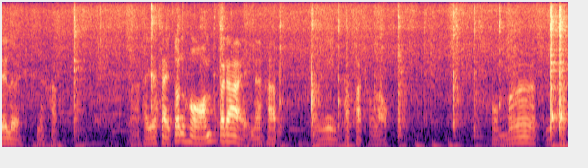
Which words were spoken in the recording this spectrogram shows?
ได้เลยนะครับ ใครจะใส่ต้นหอมก็ได้นะครับนี่ข้าวผัดของเรา หอมมากนะครับ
